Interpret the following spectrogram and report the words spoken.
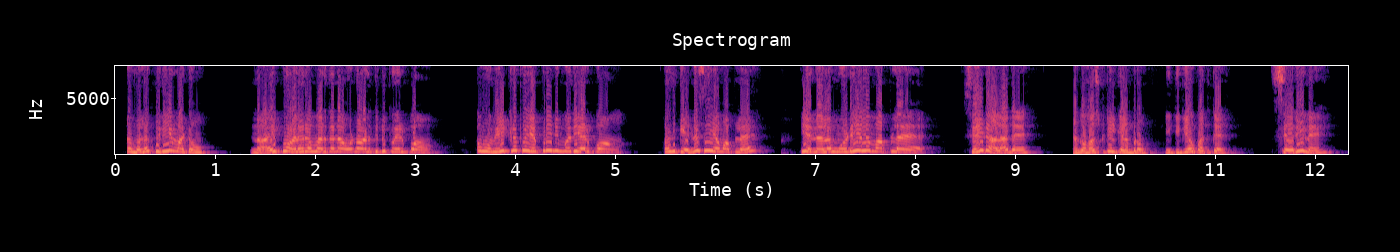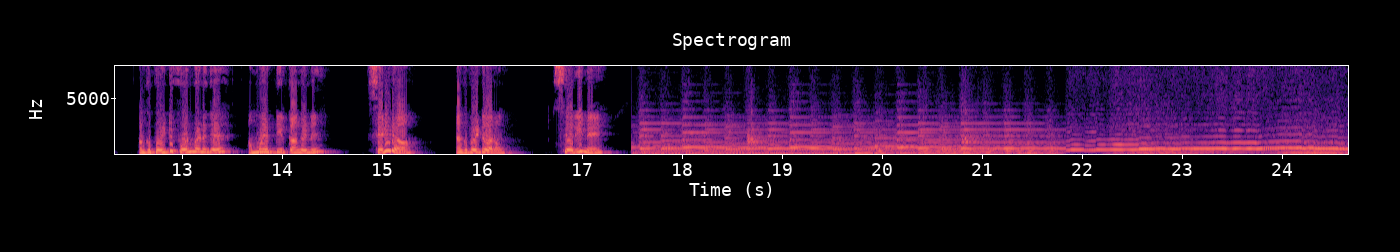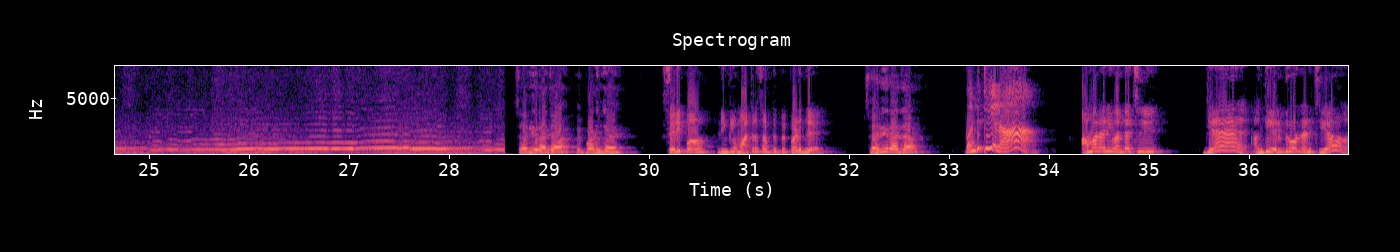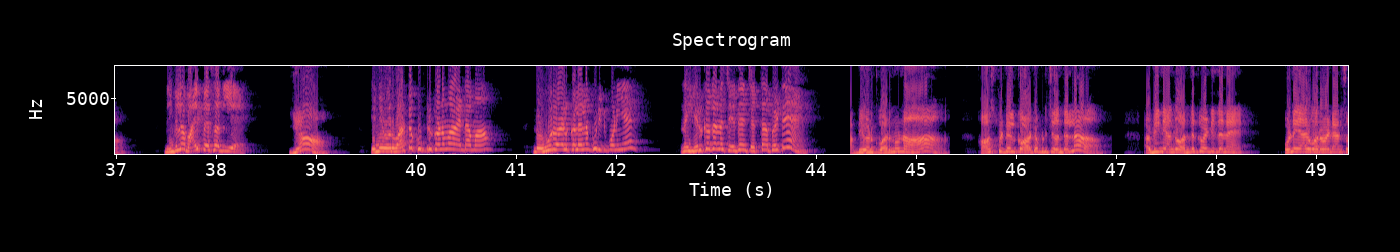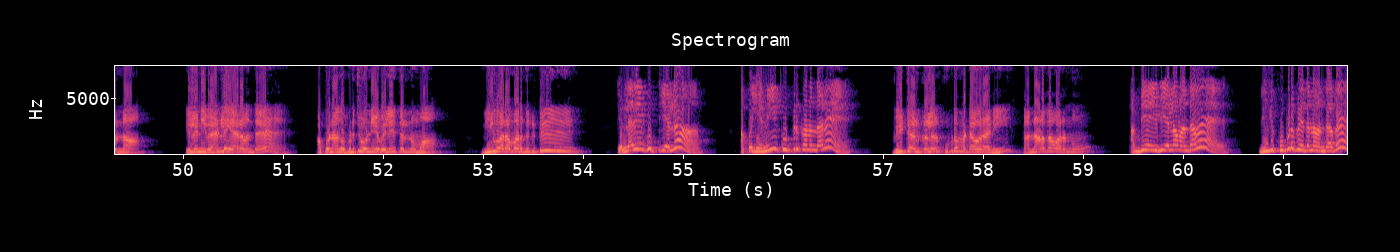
நம்ம எல்லாம் பிரிய மாட்டோம். நான் இப்போ அழுற மாதிரி தானே அவனும் அழுதுட்டு போயிருப்பான். அவன் வீட்டுல போய் எப்படி நிம்மதியா இருப்பான்? அதுக்கு என்ன செய்ய மாப்ள என்னால முடியல மாப்ள சரிடா அழாத. நாங்க ஹாஸ்பிட்டல் கிளம்புறோம். நீ திவ்யா பாத்துக்க சரிண்ணே. அங்க போயிட்டு ஃபோன் பண்ணுங்க. அம்மா எப்படி இருக்காங்கன்னு. சரிடா. நாங்க போயிட்டு வரோம். சரிண்ணே. சரி ராஜா போய் படுங்க. சரிப்பா நீங்களும் மாத்திரை சாப்பிட்டு போய் படுங்க. சரி ராஜா. வந்துட்டீங்களா? ஆமா ராணி வந்தாச்சு. ஏன்? அங்கே இருக்கிறோம்னு நினைச்சியா? நீங்களும் வாய் பேசாதியே ஏன்? என்னை ஒரு வார்த்தை கூப்பிட்டுக்கணுமா வேண்டாமா? இந்த ஊர் ஆட்கள் எல்லாம் கூட்டிட்டு போனியே நான் இருக்கதானே செய்தேன் செத்தா போயிட்டேன். அப்படி உனக்கு வரணும்னா ஹாஸ்பிட்டலுக்கு ஆட்டோ பிடிச்சு வந்தல அப்படி நீ அங்க வந்திருக்க வேண்டியதானே உன்னை யார் வர வேண்டாம்னு சொன்னா? இல்ல நீ வேன்ல ஏற வந்த? அப்ப நாங்க பிடிச்சு உன்னைய வெளியே தள்ளணுமா? நீ வர மறந்துக்கிட்டு எல்லாரையும் கூப்பிட்டியல அப்ப என்னையும் கூப்பிட்டுருக்கணும் தானே வீட்டாட்கள் கூப்பிட மாட்டா ராணி தன்னாலதான் வரணும். அப்படியே இவியெல்லாம் வந்தாவ? நீங்க கூப்பிட்டு போய் தானே வந்தாவ?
